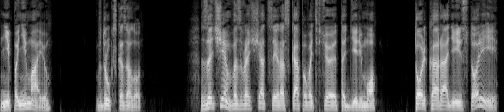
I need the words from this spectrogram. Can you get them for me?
«Не понимаю», — вдруг сказал он. «Зачем возвращаться и раскапывать все это дерьмо? Только ради истории?»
